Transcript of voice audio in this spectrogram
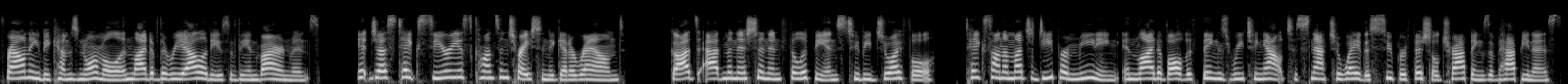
Frowning becomes normal in light of the realities of the environment. It just takes serious concentration to get around. God's admonition in Philippians to be joyful takes on a much deeper meaning in light of all the things reaching out to snatch away the superficial trappings of happiness.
